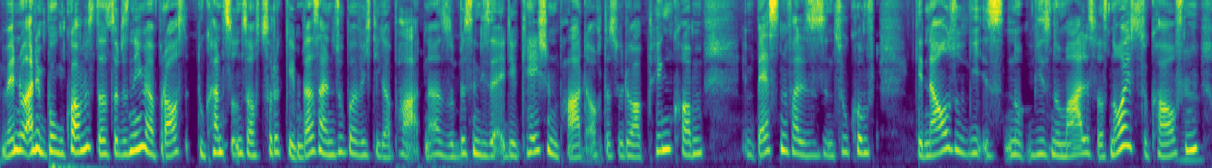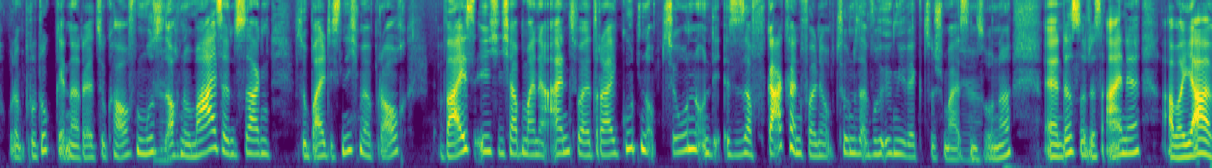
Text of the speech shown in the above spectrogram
Wenn du an den Punkt kommst, dass du das nicht mehr brauchst, du kannst es uns auch zurückgeben. Das ist ein super wichtiger Part. Ne? Also so ein bisschen dieser Education-Part auch, dass wir überhaupt hinkommen. Im besten Fall ist es in Zukunft genauso wie es, wie es normal ist, was Neues zu kaufen oder ein Produkt generell zu kaufen, muss es auch normal sein zu sagen, sobald ich es nicht mehr brauche, weiß ich, ich habe meine ein, zwei, drei guten Optionen und es ist auf gar keinen Fall eine Option, das einfach irgendwie wegzuschmeißen. So, ne? Äh, Das ist so das eine. Aber ja,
